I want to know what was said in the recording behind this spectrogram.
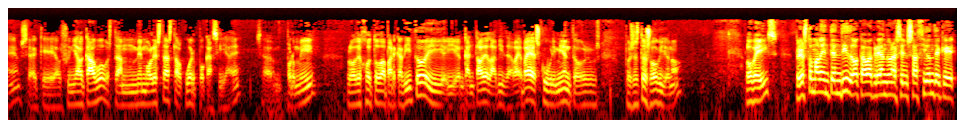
¿eh? O sea, que al fin y al cabo me molesta hasta el cuerpo casi ya. ¿eh? O sea, por mí lo dejo todo aparcadito y, encantado de la vida. Vaya, vaya descubrimiento. Pues, pues esto es obvio, ¿no? ¿Lo veis? Pero esto malentendido acaba creando una sensación de que,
